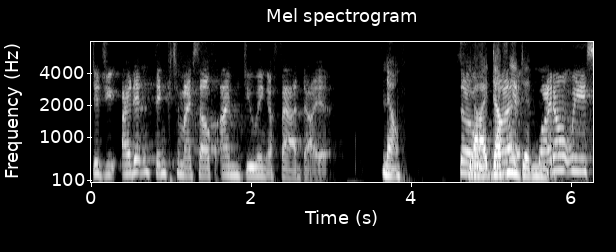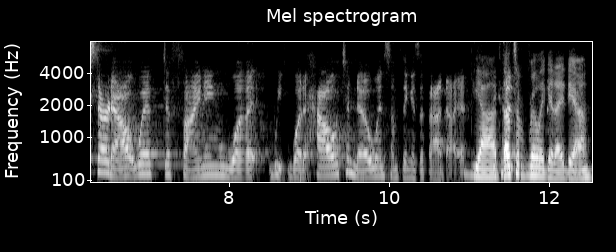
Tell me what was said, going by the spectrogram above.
did you I didn't think to myself, I'm doing a fad diet. No. So yeah, I definitely why, didn't. Why don't we start out with defining what we what how to know when something is a fad diet? Yeah, because that's a really good idea.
